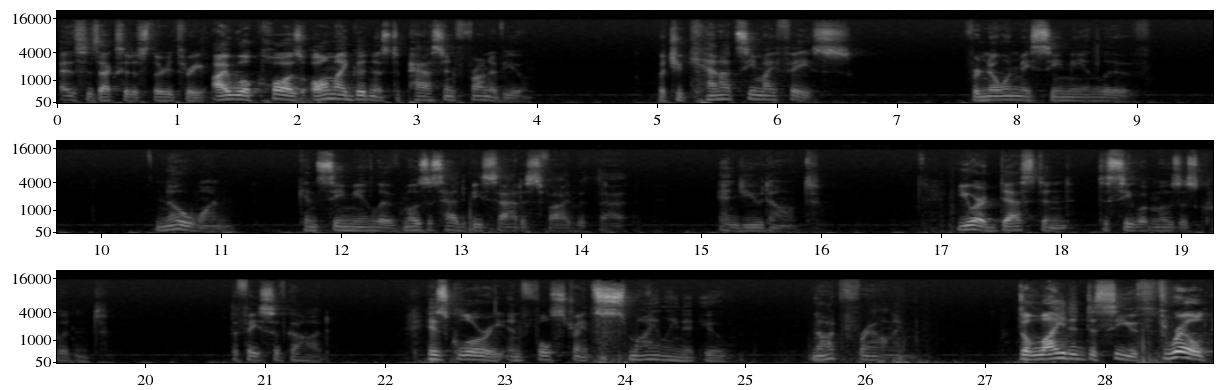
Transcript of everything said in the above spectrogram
this is Exodus 33 I will cause all my goodness to pass in front of you, but you cannot see my face, for no one may see me and live. No one can see me and live. Moses had to be satisfied with that, and you don't. you are destined to see what Moses couldn't the face of God, his glory in full strength, smiling at you, not frowning, delighted to see you, thrilled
